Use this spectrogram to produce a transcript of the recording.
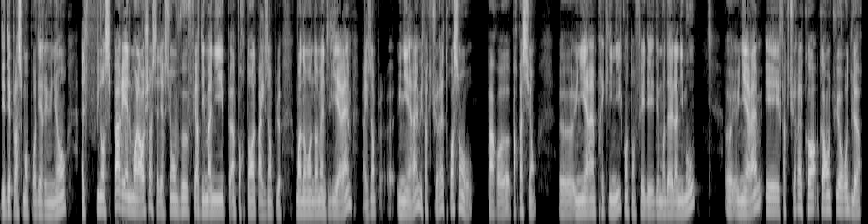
des déplacements pour des réunions. Elle finance pas réellement la recherche. C'est-à-dire, si on veut faire des manips importantes, par exemple, moi, dans mon domaine de l'IRM, par exemple, euh, une IRM est facturée 300 euros par, par patient euh, une IRM préclinique quand on fait des, des modèles animaux, euh, une IRM est facturée à 48 euros de l'heure.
